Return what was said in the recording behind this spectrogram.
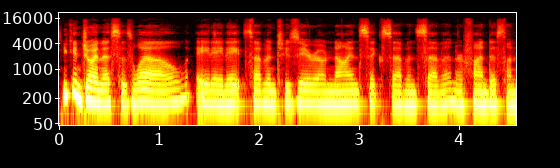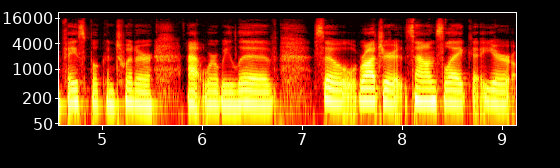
You can join us as well, 888 720 9677, or find us on Facebook and Twitter at Where We Live. So, Roger, it sounds like you're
